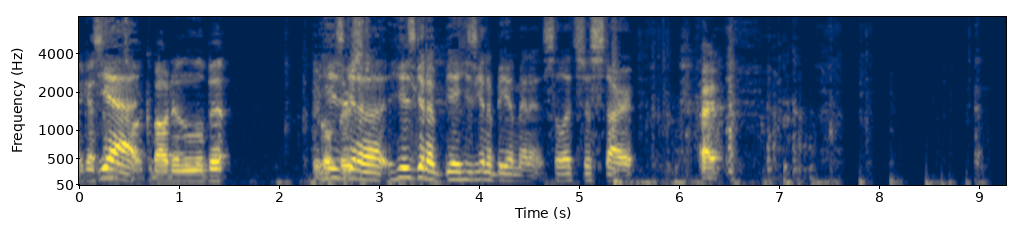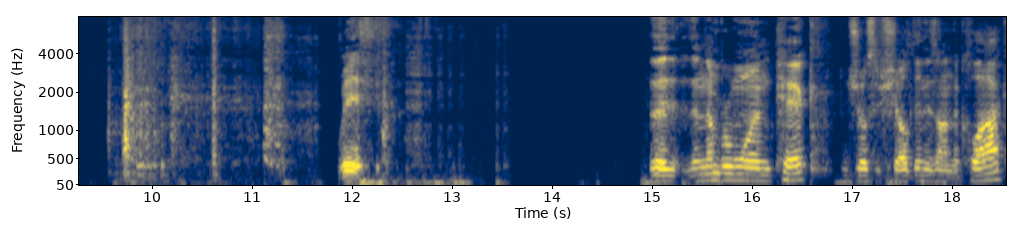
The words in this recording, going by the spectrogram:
I guess Yeah. I'll talk about it a little bit. He's gonna he's gonna yeah he's gonna be a minute. So let's just start. All right. With the the number one pick, Joseph Shelton is on the clock.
